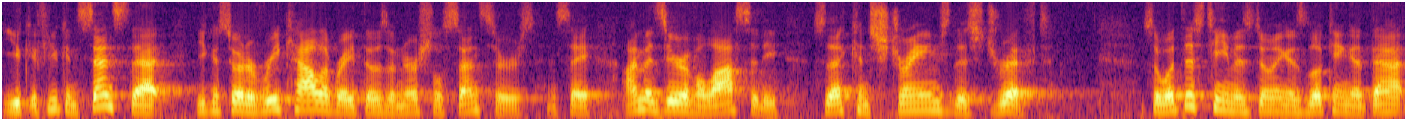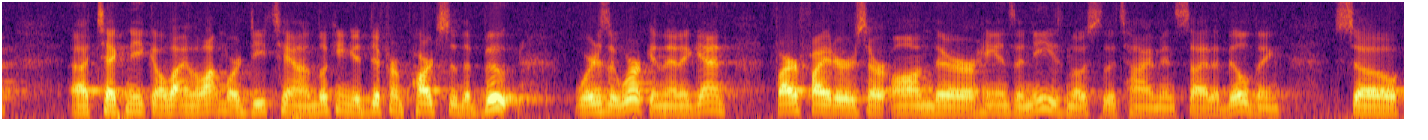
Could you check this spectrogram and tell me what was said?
you, if you can sense that, you can sort of recalibrate those inertial sensors and say, I'm at zero velocity, so that constrains this drift. So what this team is doing is looking at that uh, technique a lot, in a lot more detail and looking at different parts of the boot. Where does it work? And then again, firefighters are on their hands and knees most of the time inside a building. So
